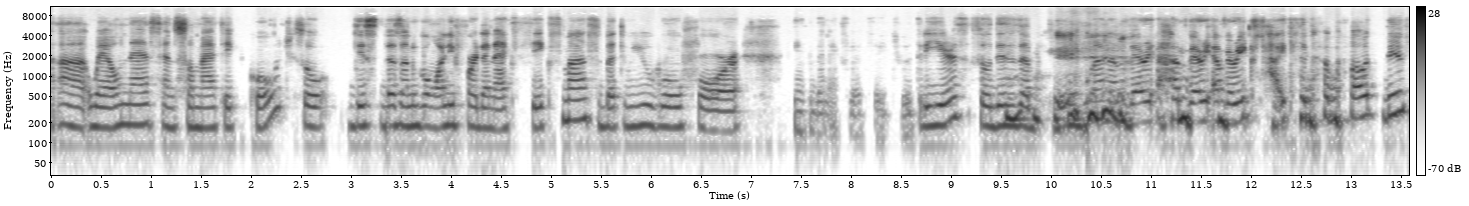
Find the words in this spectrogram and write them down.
uh, wellness, and somatic coach. So this doesn't go only for the next six months, but you go for I think the next let's say two or three years so this is a okay. one i'm very i'm very i'm very excited about this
